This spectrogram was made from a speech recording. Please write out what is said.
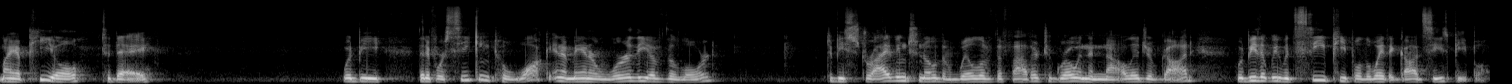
My appeal today would be that if we're seeking to walk in a manner worthy of the Lord, to be striving to know the will of the Father, to grow in the knowledge of God, would be that we would see people the way that God sees people.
